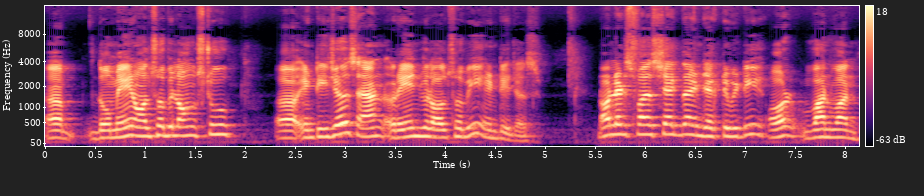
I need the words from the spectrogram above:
uh, domain also belongs to uh, integers and range will also be integers. Now let's first check the injectivity or 1 1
